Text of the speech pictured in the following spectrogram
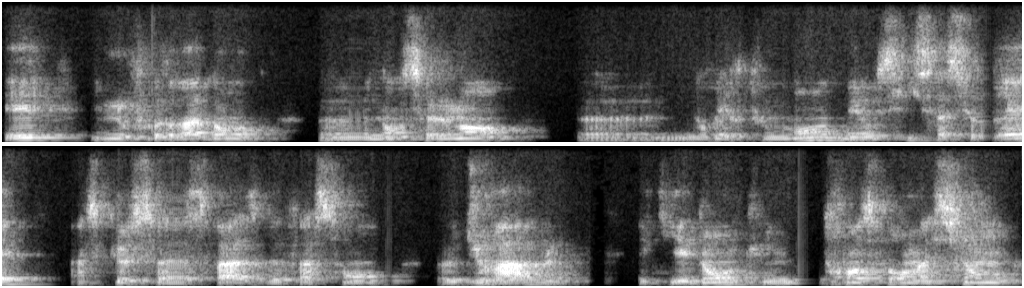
et il nous faudra donc euh, non seulement euh, nourrir tout le monde, mais aussi s'assurer à ce que ça se fasse de façon euh, durable et qui est donc une transformation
